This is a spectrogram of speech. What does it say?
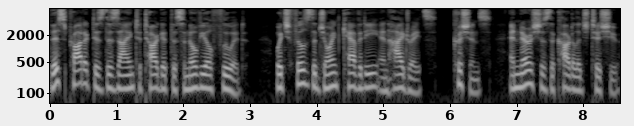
This product is designed to target the synovial fluid, which fills the joint cavity and hydrates, cushions, and nourishes the cartilage tissue.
